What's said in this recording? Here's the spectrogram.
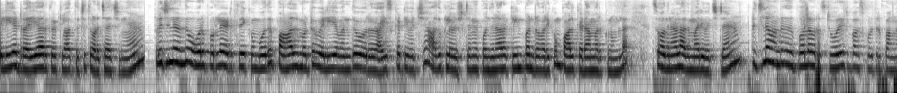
வெளியே ட்ரையாக இருக்கிற கிளாத் வச்சு தொடச்சாச்சுங்க. ஃப்ரிட்ஜிலேருந்து ஒவ்வொரு பொருளை எடுத்து வைக்கும்போது பால் மட்டும் வெளியே வந்து ஒரு ஐஸ் கட்டி வச்சு அதுக்குள்ளே வச்சுட்டேங்க. கொஞ்ச நேரம் க்ளீன் பண்ணுற வரைக்கும் பால் கெடாமல் இருக்கணும்ல. ஸோ அதனால் அது மாதிரி வச்சுட்டேன். ஃப்ரிட்ஜில் வந்து இது போல் ஒரு ஸ்டோரேஜ் பாக்ஸ் கொடுத்துருப்பாங்க.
